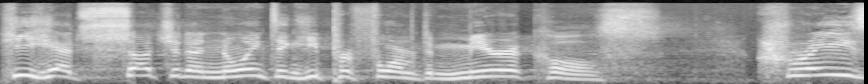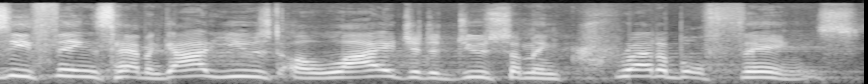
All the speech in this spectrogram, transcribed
He had such an anointing, he performed miracles. Crazy things happened. God used Elijah to do some incredible things.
